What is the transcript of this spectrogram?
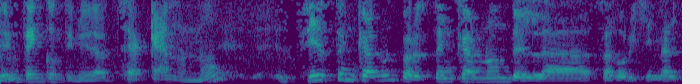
está en continuidad, sea canon, ¿no? Sí está en canon, pero está en canon de la saga original.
